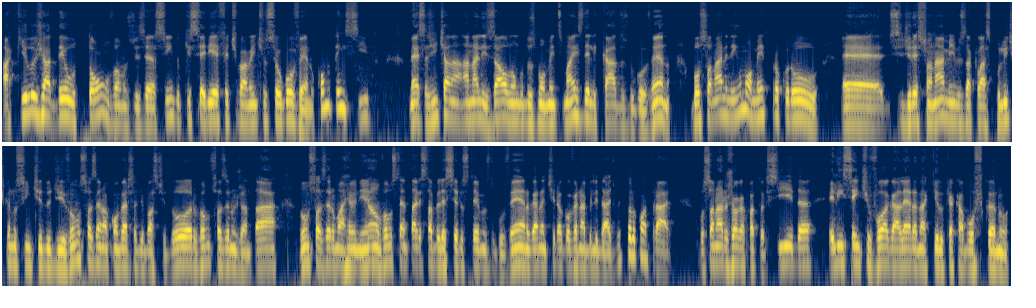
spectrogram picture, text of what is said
aquilo já deu o tom, vamos dizer assim, do que seria efetivamente o seu governo, como tem sido. Né, se a gente analisar ao longo dos momentos mais delicados do governo, Bolsonaro em nenhum momento procurou é, se direcionar a membros da classe política no sentido de vamos fazer uma conversa de bastidor, vamos fazer um jantar, vamos fazer uma reunião, vamos tentar estabelecer os termos do governo, garantir a governabilidade. Muito pelo contrário. Bolsonaro joga com a torcida, ele incentivou a galera naquilo que acabou ficando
